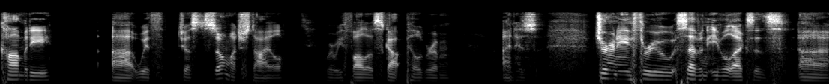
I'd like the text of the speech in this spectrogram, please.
comedy uh, with just so much style, where we follow Scott Pilgrim and his journey through seven evil exes uh,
